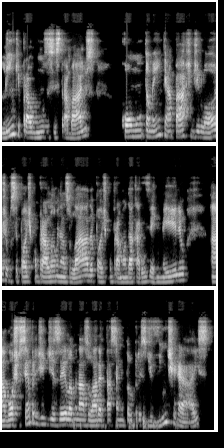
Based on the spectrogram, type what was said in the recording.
link para alguns desses trabalhos como também tem a parte de loja, você pode comprar lâmina azulada, pode comprar mandacaru vermelho. Ah, gosto sempre de dizer lâmina azulada que está saindo pelo preço de 20 reais.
